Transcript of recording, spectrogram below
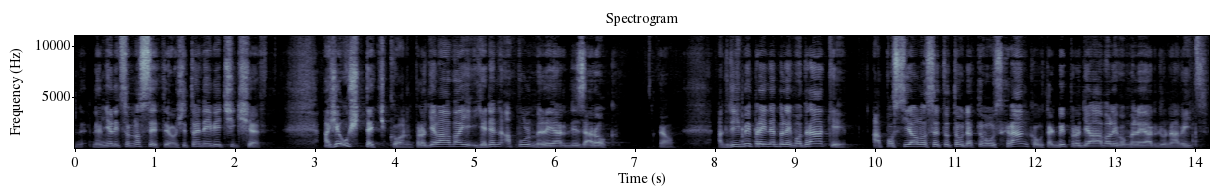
ne, neměly co nosit, jo, že to je největší kšeft. A že už teďkon prodělávají 1,5 miliardy za rok. Jo. A když by prej nebyly modráky a posílalo se to tou datovou schránkou, tak by prodělávali o miliardu navíc.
